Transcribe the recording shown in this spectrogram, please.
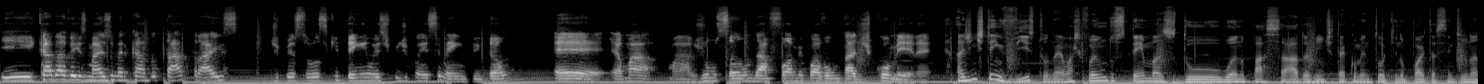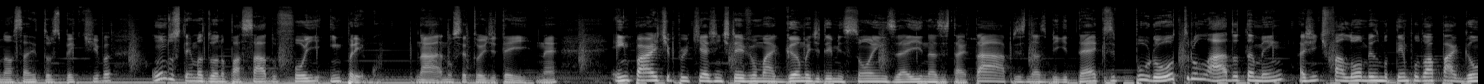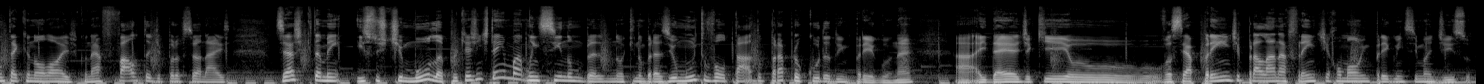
e cada vez mais o mercado está atrás de pessoas que tenham esse tipo de conhecimento. Então, é, é uma, uma junção da fome com a vontade de comer, né? A gente tem visto, né? Eu acho que foi um dos temas do ano passado, a gente até comentou aqui no Porta 101 na nossa retrospectiva. Um dos temas do ano passado foi emprego na, no setor de TI, né? Em parte porque a gente teve uma gama de demissões aí nas startups, nas big techs, e por outro lado também a gente falou ao mesmo tempo do apagão tecnológico, né? A falta de profissionais. Você acha que também isso estimula? Porque a gente tem uma, um ensino aqui no Brasil muito voltado para a procura do emprego, né? A, a ideia de que o, você aprende para lá na frente arrumar um emprego em cima disso.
